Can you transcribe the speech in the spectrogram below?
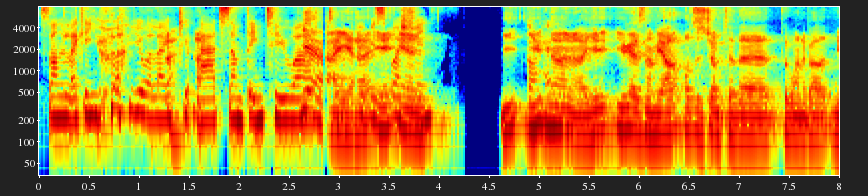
sounded like you you would like to add something to uh, yeah, to yeah. previous and- question. and you, you, no, no, no. You, you guys know me. I'll, I'll just jump to the the one about new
